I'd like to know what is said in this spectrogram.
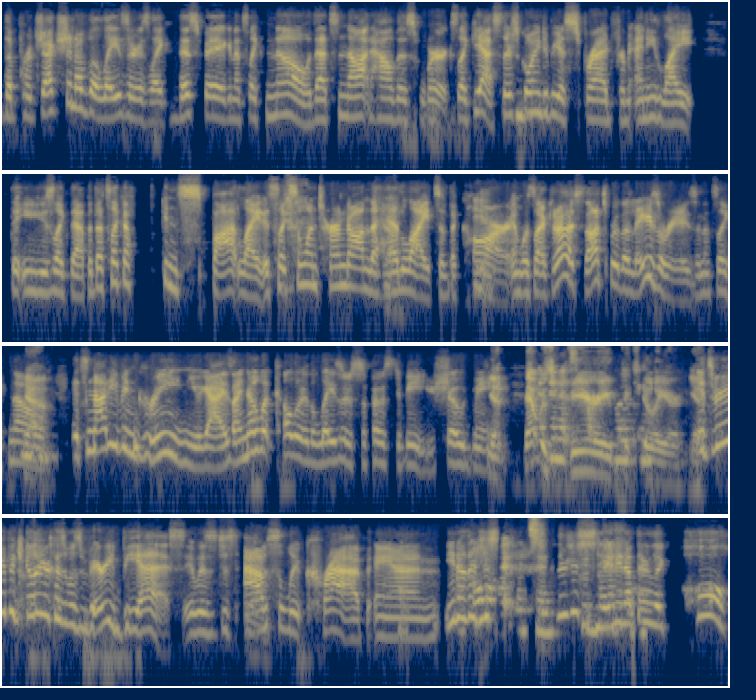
the projection of the laser is like this big and it's like no that's not how this works like yes there's Mm-hmm. going to be a spread from any light that you use like that but that's like a fucking spotlight it's like someone turned on the headlights of the car and was like yes that's where the laser is and it's like no Yeah. it's not even green you guys i know what color the laser is supposed to be you showed me Yeah, that was very peculiar. Yeah. it's very peculiar because it was very BS. It was just absolute crap, and you know they're Oh, just they're just standing up there like, oh,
